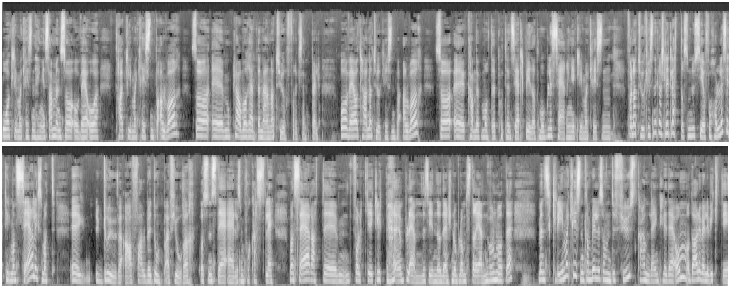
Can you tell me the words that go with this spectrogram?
og klimakrisen henger sammen. Så ved å ta klimakrisen på alvor, så eh, klarer vi å redde mer natur, f.eks. Og ved å ta naturkrisen på alvor, så eh, kan vi på en måte potensielt bidra til mobilisering i klimakrisen. For naturkrisen er kanskje litt lettere, som du sier, å forholde seg til. Man ser liksom at eh, gruveavfall blir dumpa i fjorder, og syns det er liksom forkastelig. Man ser at eh, folk klipper plenene sine, og det er ikke noe blomster igjen, på en måte. Mens klimakrisen kan bli litt sånn diffust, hva handler egentlig det om? Og da er det veldig viktig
